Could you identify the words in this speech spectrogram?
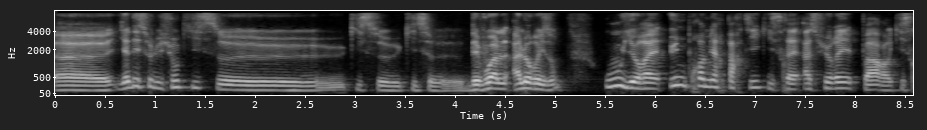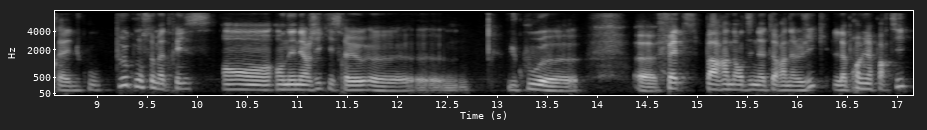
Euh, il y a des solutions qui se qui se qui se dévoilent à l'horizon où il y aurait une première partie qui serait assurée par qui serait du coup peu consommatrice en, en énergie qui serait euh, du coup euh, euh, faite par un ordinateur analogique. La première partie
